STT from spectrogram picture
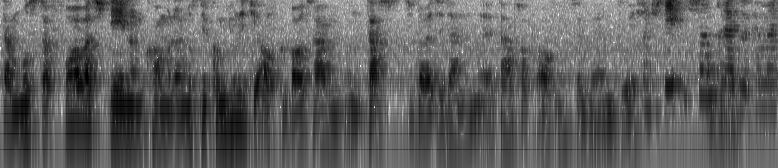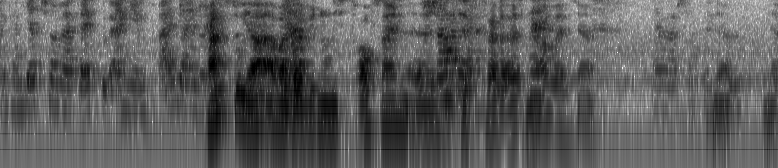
da muss davor was stehen und kommen oder muss eine Community aufgebaut haben und dass die Leute dann äh, darauf aufmerksam werden durch. Und steht es schon? Also kann man kann ich jetzt schon bei Facebook eingeben, frei sein? Kannst du ja, aber Ja? da wird noch nichts drauf sein. Äh, das ist jetzt gerade alles eine Arbeit, ja. Ja, aber trotzdem Ja. cool. ja.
